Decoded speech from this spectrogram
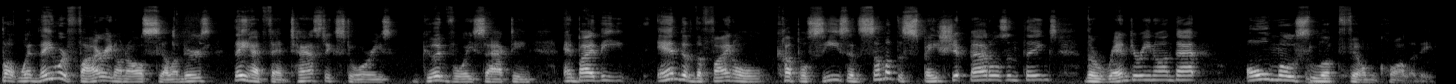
But when they were firing on all cylinders, they had fantastic stories, good voice acting, and by the end of the final couple seasons, some of the spaceship battles and things, the rendering on that almost looked film quality.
